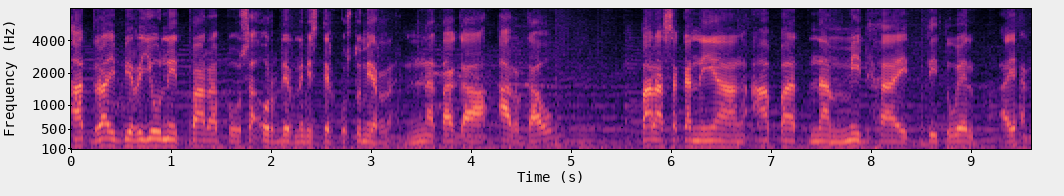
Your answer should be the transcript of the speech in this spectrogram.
at driver unit para po sa order ni Mr. Customer na taga Argao para sa kaniyang apat na mid-high D12. Ayan.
